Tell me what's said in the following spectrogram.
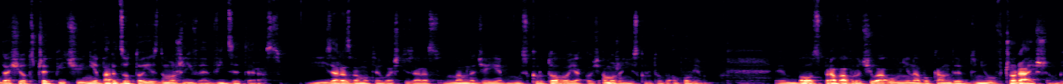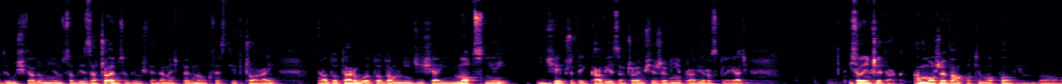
da się odczepić. Nie bardzo to jest możliwe, widzę teraz. I zaraz Wam o tym właśnie, zaraz mam nadzieję skrótowo jakoś, a może nie skrótowo, opowiem bo sprawa wróciła u mnie na wokandę w dniu wczorajszym, gdy uświadomiłem sobie, zacząłem sobie uświadamiać pewną kwestię wczoraj, a dotarło to do mnie dzisiaj mocniej i dzisiaj przy tej kawie zacząłem się rzewnie prawie rozklejać. I sobie myślę tak, a może Wam o tym opowiem, bo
